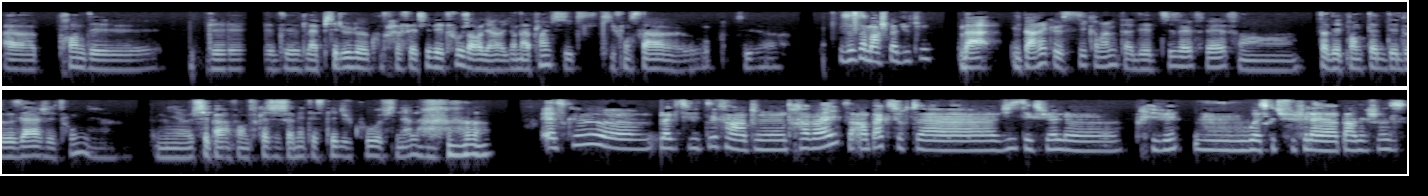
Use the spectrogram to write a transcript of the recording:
à prendre des, des, des- de la pilule contraceptive et tout, genre il y, y en a plein qui, qui, qui font ça. euh, qui, euh, ça, ça marche pas du tout. Bah il paraît que si quand même t'as des petits effets, enfin ça dépend peut-être des dosages et tout, mais, mais euh, je sais pas, enfin en tout cas j'ai jamais testé du coup au final. Est-ce que euh, l'activité, enfin ton travail, ça impacte sur ta vie sexuelle euh, privée? Ou est-ce que tu fais la part des choses?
